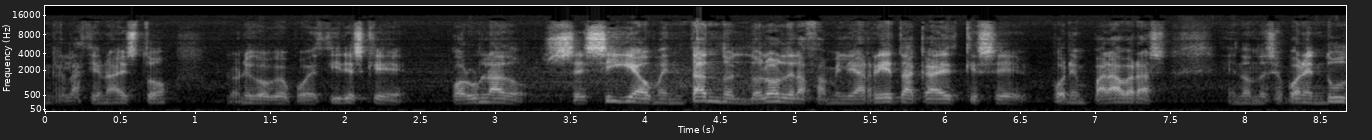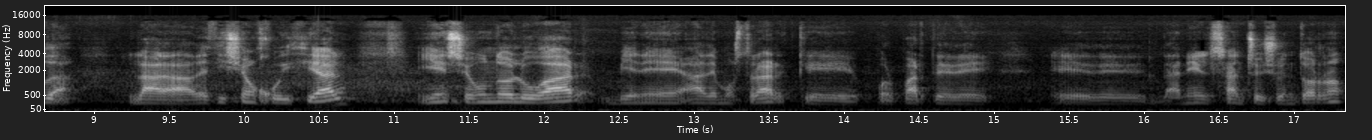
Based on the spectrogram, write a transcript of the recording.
En relación a esto, lo único que puedo decir es que, por un lado, se sigue aumentando el dolor de la familia Rieta cada vez que se ponen palabras en donde se pone en duda la decisión judicial y en segundo lugar viene a demostrar que por parte de, eh, Daniel Sancho y su entorno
